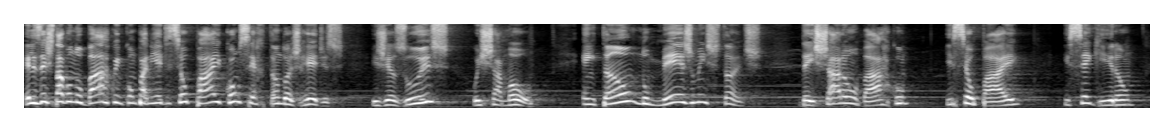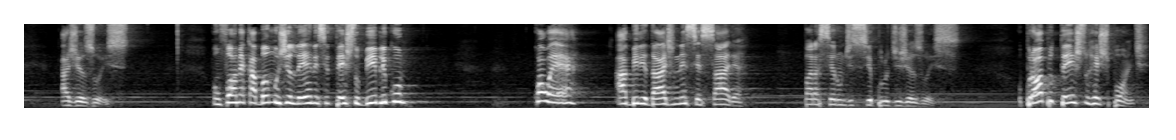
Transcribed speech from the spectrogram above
Eles estavam no barco em companhia de seu pai, consertando as redes, e Jesus os chamou. Então, no mesmo instante, deixaram o barco e seu pai e seguiram a Jesus. Conforme acabamos de ler nesse texto bíblico, qual é a habilidade necessária para ser um discípulo de Jesus? O próprio texto responde:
